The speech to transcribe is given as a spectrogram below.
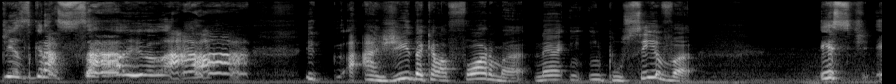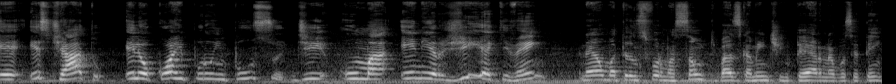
desgraçado, ah, e agir daquela forma, né, impulsiva, este, é, este ato ele ocorre por um impulso de uma energia que vem, né, uma transformação que basicamente interna você tem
